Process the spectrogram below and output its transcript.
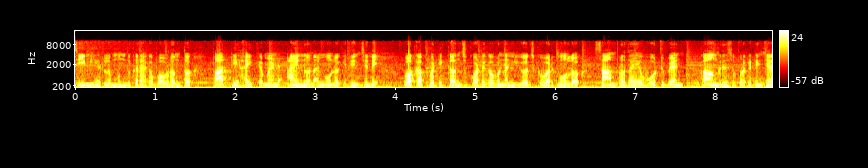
సీనియర్లు ముందుకు రాకపోవడంతో పార్టీ హైకమాండ్ ఆయన్ను రంగంలోకి దించింది. ఒకప్పటి కంచుకోటగా ఉన్న నియోజకవర్గంలో సాంప్రదాయ ఓటు బ్యాంక్ కాంగ్రెస్ ప్రకటించిన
